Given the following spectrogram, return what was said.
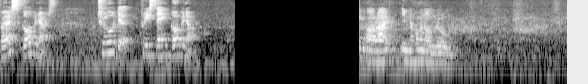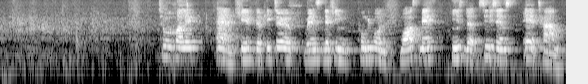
first governors through the present governor. Arrived in Phnom Penh room. To collect and keep the picture when the king Bhumipol was made his the citizens eight time.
